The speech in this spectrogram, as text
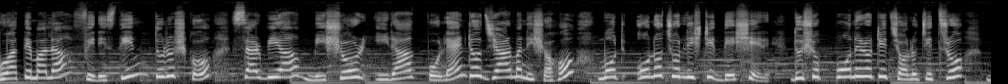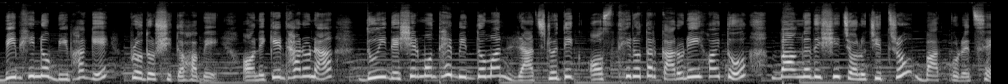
গুয়াতেমালা, ফিলিস্তিন, তুরস্ক, সার্বিয়া, মিশর, ইরাক, পোল্যান্ড ও জার্মানি সহ মোট উনচল্লিশটি দেশের দুশো পনেরোটি চলচ্চিত্র বিভিন্ন বিভাগে প্রদর্শিত হবে। অনেকের ধারণা, দুই দেশের মধ্যে বিদ্যমান রাজনৈতিক অস্থিরতার কারণেই হয়তো বাংলাদেশি চলচ্চিত্র বাদ পড়েছে।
